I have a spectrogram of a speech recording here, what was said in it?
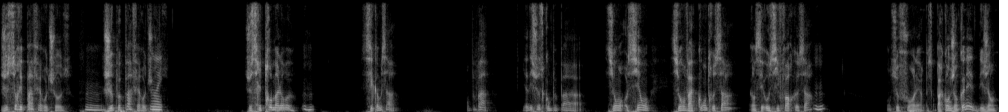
je saurais pas faire autre chose. Mhm. Je peux pas faire autre chose. Oui. Je serais trop malheureux. Mhm. C'est comme ça. On peut pas. Il y a des choses qu'on peut pas. Si on, si on, si on va contre ça, quand c'est aussi fort que ça, Mhm. on se fout en l'air. Parce que par contre, j'en connais des gens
